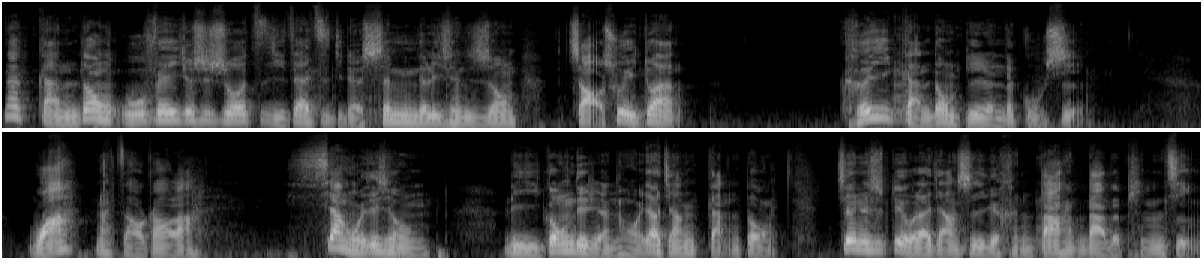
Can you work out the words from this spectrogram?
那感动无非就是说自己在自己的生命的历程之中找出一段可以感动别人的故事。哇，那糟糕啦！像我这种理工的人哦，要讲感动，真的是对我来讲是一个很大很大的瓶颈。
